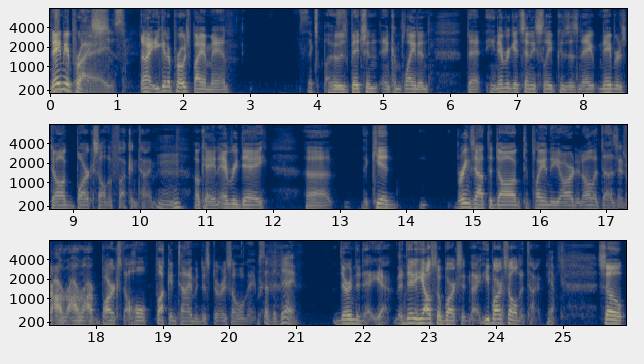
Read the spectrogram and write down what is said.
Name your price. All right, you get approached by a man Six bucks. who's bitching and complaining that he never gets any sleep because his na- neighbor's dog barks all the fucking time. Okay, and every day uh, the kid brings out the dog to play in the yard, and all it does is rah, rah, rah, barks the whole fucking time and destroys the whole neighborhood. said the day. During the day, yeah. And then he also barks at night. He barks all the time. Yeah. So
